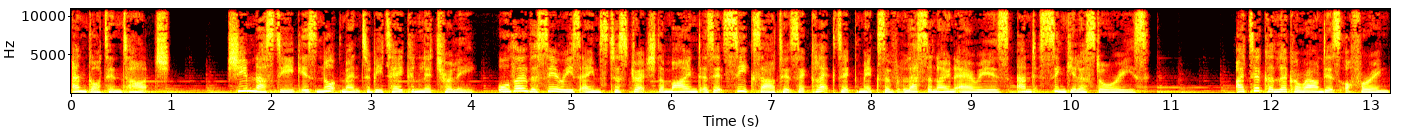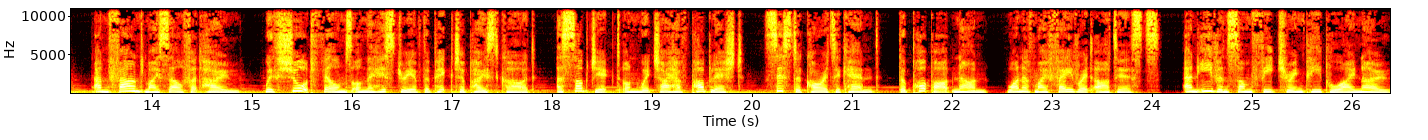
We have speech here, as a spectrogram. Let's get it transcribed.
and got in touch. Gymnastique is not meant to be taken literally, although the series aims to stretch the mind as it seeks out its eclectic mix of lesser-known areas and singular stories. I took a look around its offering, and found myself at home, with short films on the history of the picture postcard, a subject on which I have published, Sister Corita Kent, the pop art nun, one of my favorite artists, and even some featuring people I know,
